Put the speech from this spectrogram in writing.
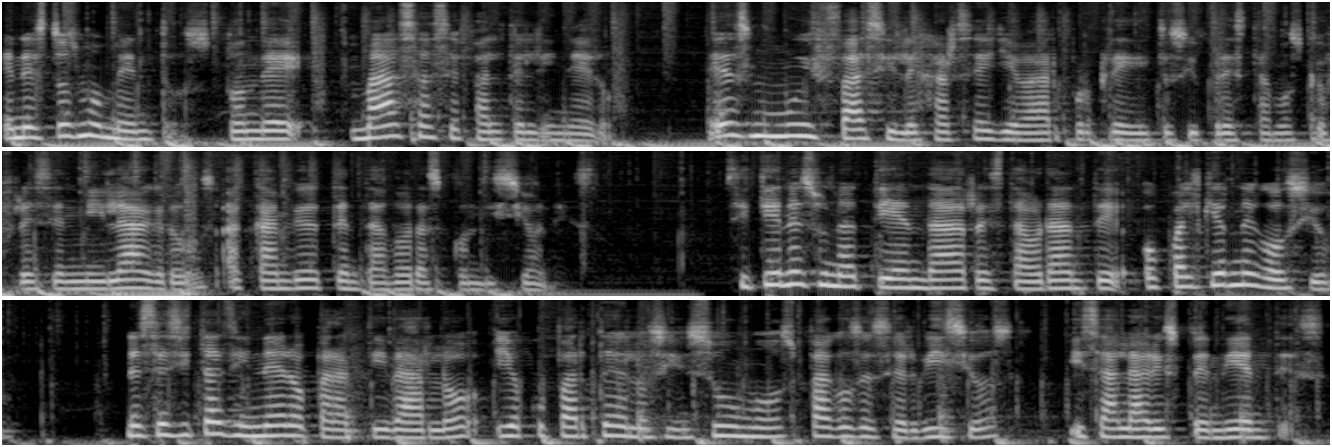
En estos momentos, donde más hace falta el dinero, es muy fácil dejarse llevar por créditos y préstamos que ofrecen milagros a cambio de tentadoras condiciones. Si tienes una tienda, restaurante o cualquier negocio, necesitas dinero para activarlo y ocuparte de los insumos, pagos de servicios y salarios pendientes.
